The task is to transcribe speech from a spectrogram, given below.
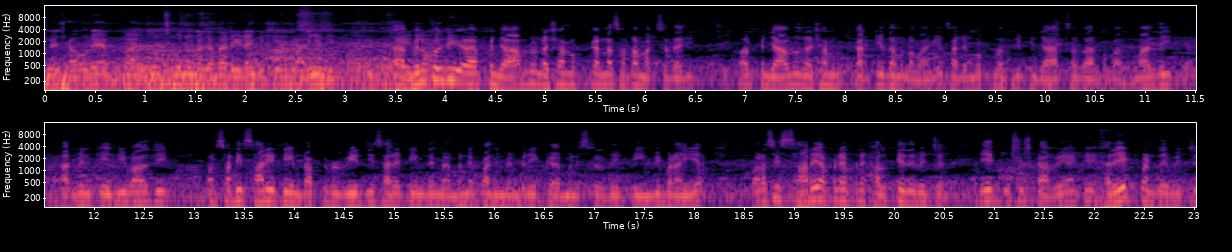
ਨਸ਼ਾ ਹੋ ਰਿਹਾ ਪੁਲਿਸ ਵੱਲੋਂ ਲਗਾਤਾਰ ਰੇਡਾਂ ਕੀਤੀਆਂ ਜਾ ਰਹੀਆਂ ਨੇ। ਬਿਲਕੁਲ ਜੀ ਪੰਜਾਬ ਨੂੰ ਨਸ਼ਾ ਮੁਕਤ ਕਰਨਾ ਸਾਡਾ ਮਕਸਦ ਹੈ ਜੀ। ਔਰ ਪੰਜਾਬ ਨੂੰ ਨਸ਼ਾ ਮੁਕਤ ਕਰਕੇ ਦਮ ਲਵਾਂਗੇ। ਸਾਡੇ ਮੁੱਖ ਮੰਤਰੀ ਪੰਜਾਬ ਸਰਦਾਰ ਭਗਵੰਤ ਮਾਨ ਜੀ ਅਰਵਿੰਦ ਕੇਜਰੀਵਾਲ ਜੀ ਔਰ ਸਾਡੀ ਸਾਰੀ ਟੀਮ, ਡਾਕਟਰ ਬਲਵੀਰ ਜੀ, ਸਾਰੇ ਟੀਮ ਦੇ ਮੈਂਬਰ ਨੇ, ਪੰਜ ਮੈਂਬਰੀ, ਇੱਕ ਮਿਨਿਸਟਰ ਦੀ ਟੀਮ ਵੀ ਬਣਾਈ ਹੈ ਔਰ ਅਸੀਂ ਸਾਰੇ ਆਪਣੇ ਆਪਣੇ ਹਲਕੇ ਦੇ ਵਿੱਚ ਇਹ ਕੋਸ਼ਿਸ਼ ਕਰ ਰਹੇ ਹਾਂ ਕਿ ਹਰੇਕ ਪਿੰਡ ਦੇ ਵਿੱਚ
